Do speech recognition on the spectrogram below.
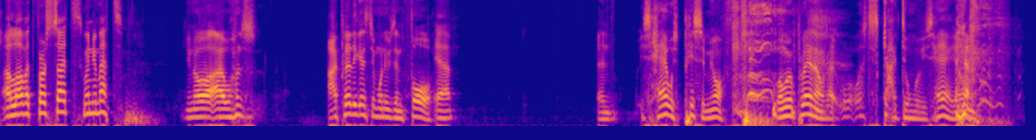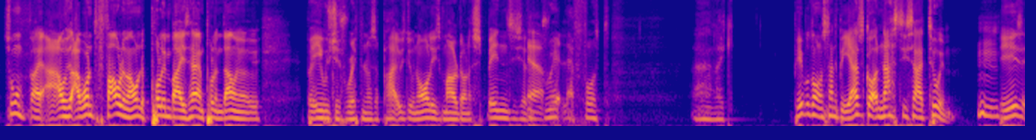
a love at first sight when you met? You know, I once I played against him when he was in four, Yeah, and his hair was pissing me off. when we were playing, I was like, "What's this guy doing with his hair?" You know what I mean? Someone, I, I was, I wanted to foul him. I wanted to pull him by his hair and pull him down. But he was just ripping us apart. He was doing all these Maradona spins. He had Yeah. a great left foot. And like, people don't understand it, but he has got a nasty side to him. Mm. He is,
